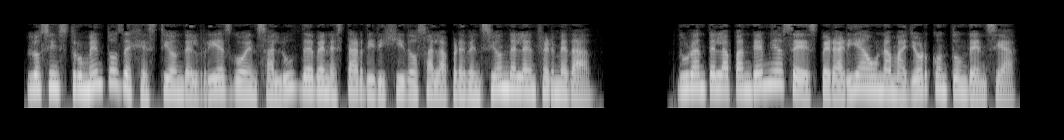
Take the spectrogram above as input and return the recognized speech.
Los instrumentos de gestión del riesgo en salud deben estar dirigidos a la prevención de la enfermedad. Durante la pandemia se esperaría una mayor contundencia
